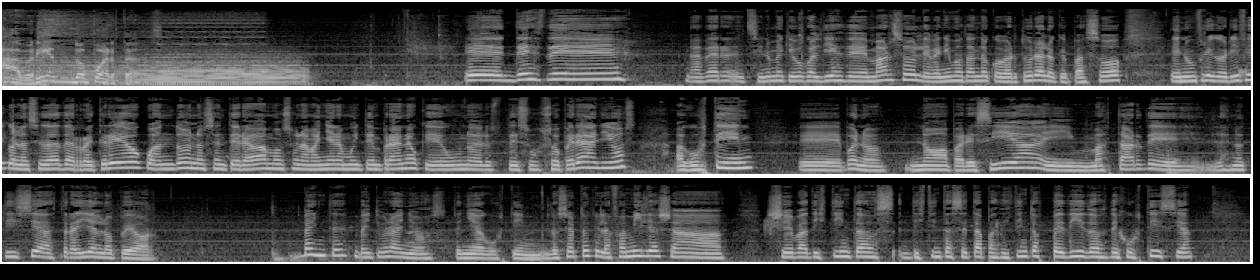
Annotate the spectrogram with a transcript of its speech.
Abriendo Puertas. Eh, desde, a ver, si no me equivoco, el 10 de marzo le venimos dando cobertura a lo que pasó en un frigorífico en la ciudad de Recreo cuando nos enterábamos una mañana muy temprana que uno de, los, de sus operarios, Agustín, eh, bueno, no aparecía y más tarde las noticias traían lo peor. 20, 21 años tenía Agustín. Lo cierto es que la familia ya lleva distintas, distintas etapas, distintos pedidos de justicia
